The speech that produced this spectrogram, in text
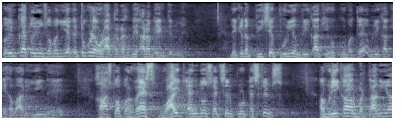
तो इनका तो यूँ समझिए कि टुकड़े उड़ाकर रख दें अरब एक दिन में। लेकिन अब पीछे पूरी अमरीका की हुकूमत है, अमरीका के हवारीन है, खासतौर पर west white Anglo Saxon Protestants अमरीका और बरतानिया,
